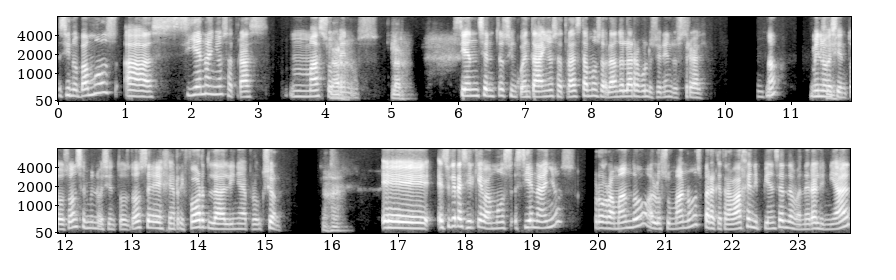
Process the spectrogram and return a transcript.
si nos vamos a 100 años atrás, más o menos. Claro. 100, 150 años atrás estamos hablando de la revolución industrial, ¿no? 1911, 1912, Henry Ford, la línea de producción. Eh, eso quiere decir que vamos 100 años programando a los humanos para que trabajen y piensen de manera lineal,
